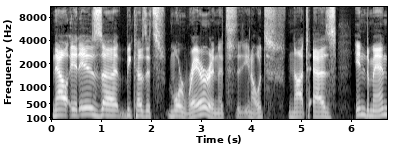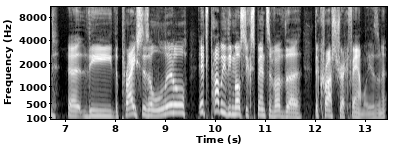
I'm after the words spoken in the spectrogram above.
Now it is uh, because it's more rare and it's you know it's not as in demand. Uh, the the price is a little. It's probably the most expensive of the the Crosstrek family, isn't it?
